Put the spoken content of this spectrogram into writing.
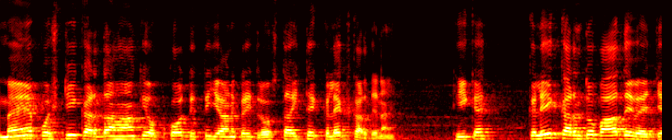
ਮੈਂ ਪੁਸ਼ਟੀ ਕਰਦਾ ਹਾਂ ਕਿ ਉਪਕੋ ਦਿੱਤੀ ਜਾਣਕਾਰੀ ਦਰੁਸਤ ਹੈ ਇੱਥੇ ਕਲਿੱਕ ਕਰ ਦੇਣਾ ਹੈ। ਠੀਕ ਹੈ? ਕਲਿੱਕ ਕਰਨ ਤੋਂ ਬਾਅਦ ਦੇ ਵਿੱਚ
